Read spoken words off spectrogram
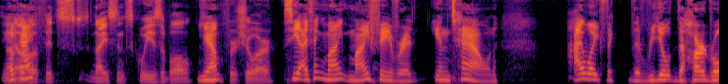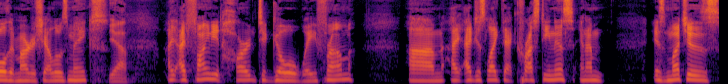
You Okay. know, if it's nice and squeezable, Yeah. for sure. See, I think my my favorite in town, I like the the real the hard roll that Martusciello's makes. Yeah. I, I find it hard to go away from. Um, I, I just like that crustiness, and I'm as much as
